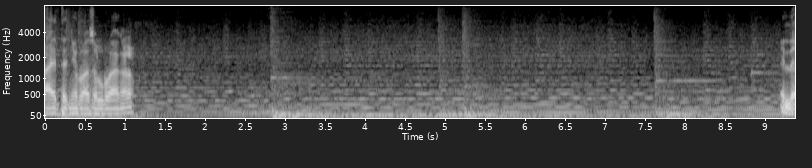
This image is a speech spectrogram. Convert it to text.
ஆயிரத்தி அஞ்சூறுரூவா சொல்கிறாங்க இந்த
